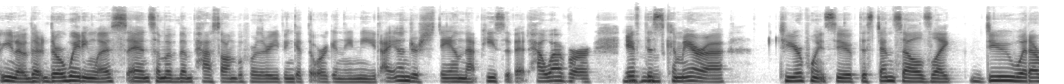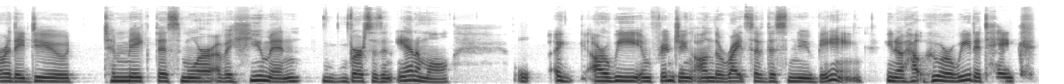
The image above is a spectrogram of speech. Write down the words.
you know they're, they're waiting lists and some of them pass on before they even get the organ they need. I understand that piece of it. However mm-hmm. if this chimera to your point sue if the stem cells like do whatever they do to make this more of a human versus an animal are we infringing on the rights of this new being you know how who are we to take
